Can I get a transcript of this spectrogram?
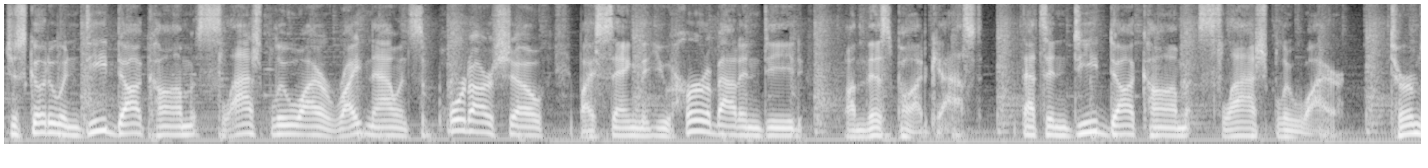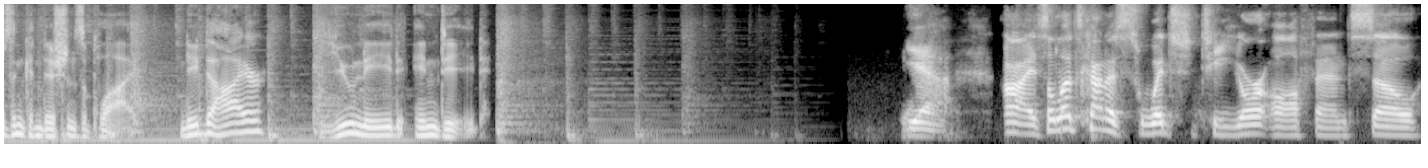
Just go to Indeed.com slash BlueWire right now and support our show by saying that you heard about Indeed on this podcast. That's Indeed.com slash BlueWire. Terms and conditions apply. Need to hire? You need Indeed. Yeah. All right, so let's kind of switch to your offense. So,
